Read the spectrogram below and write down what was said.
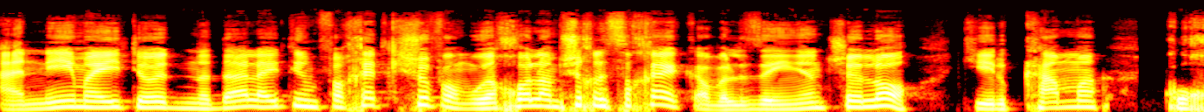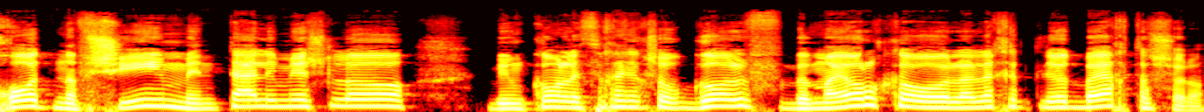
אני אם הייתי אוהד נדל הייתי מפחד כי שוב פעם הוא יכול להמשיך לשחק אבל זה עניין שלו כאילו כמה כוחות נפשיים מנטליים יש לו במקום לשחק עכשיו גולף במיורקה או ללכת להיות ביאכטה שלו.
